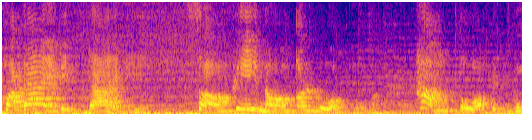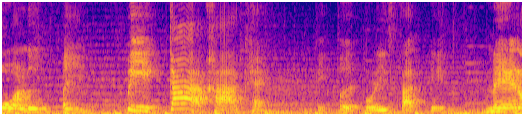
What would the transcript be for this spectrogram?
พอได้ดิบได้ดีสองพี่น้องก็รวมหัวทำตัวเป็นวัวลืมตีนปีกกล้าขาแข็งไปเปิดบริษัทเอง เนร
